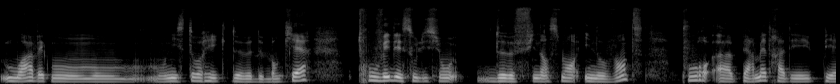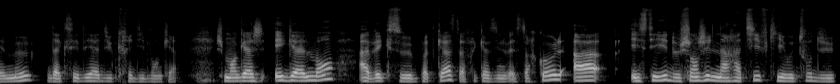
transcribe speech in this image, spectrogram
moi, avec mon, mon, historique de, de, banquière, trouver des solutions de financement innovantes pour euh, permettre à des PME d'accéder à du crédit bancaire. Je m'engage également avec ce podcast Africa's Investor Call à essayer de changer le narratif qui est autour du,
